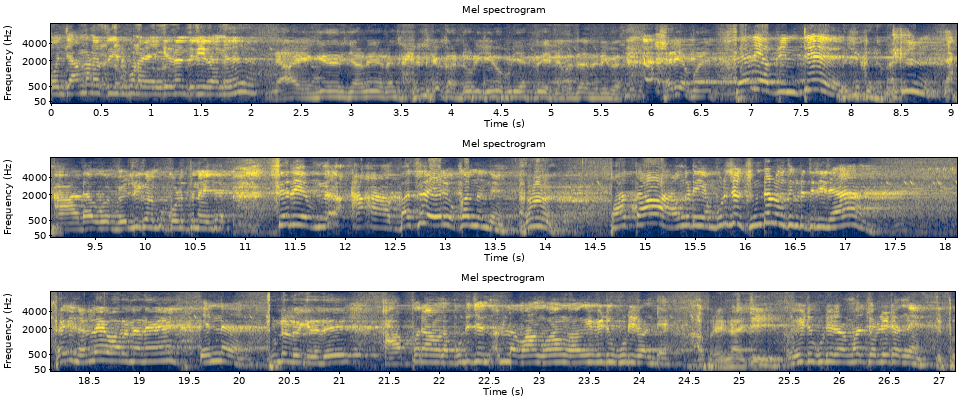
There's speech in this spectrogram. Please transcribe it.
உன் ஜாமானை தூக்கிட்டு போனேன் எங்கே தான் தெரியுறான்னு? நான் எங்க தெரிஞ்சாலும் எனக்கு என்ன கண்டுபிடிக்கவே முடியாது. என்னை தான் தெரியும் சரி அம்மா. சரி அப்படின்ட்டு வெள்ளிக்கிழமை. அட வெள்ளிக்கிழமை கொளுத்துனாங்க. சரி பஸ்ஸில் ஏறி உட்காந்துருந்தேன். பார்த்தா அங்கிட்ட என் புருஷன் சுண்டல் ஊற்றிக்கிட்டு தெரியுறேன் ஏய் நல்லே வரேன் தானே என்ன? சுண்டல் வைக்கிறது. அப்புறம் அவனை பிடிச்சி நல்லா வாங்க வாங்க வாங்கி வீட்டுக்கு கூட்டிட்டு வந்துட்டேன். அப்புறம் என்னாச்சு? வீட்டுக்கு கூட்டிட்டு வரும்போது சொல்லிட்டு வந்தேன். இப்போ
